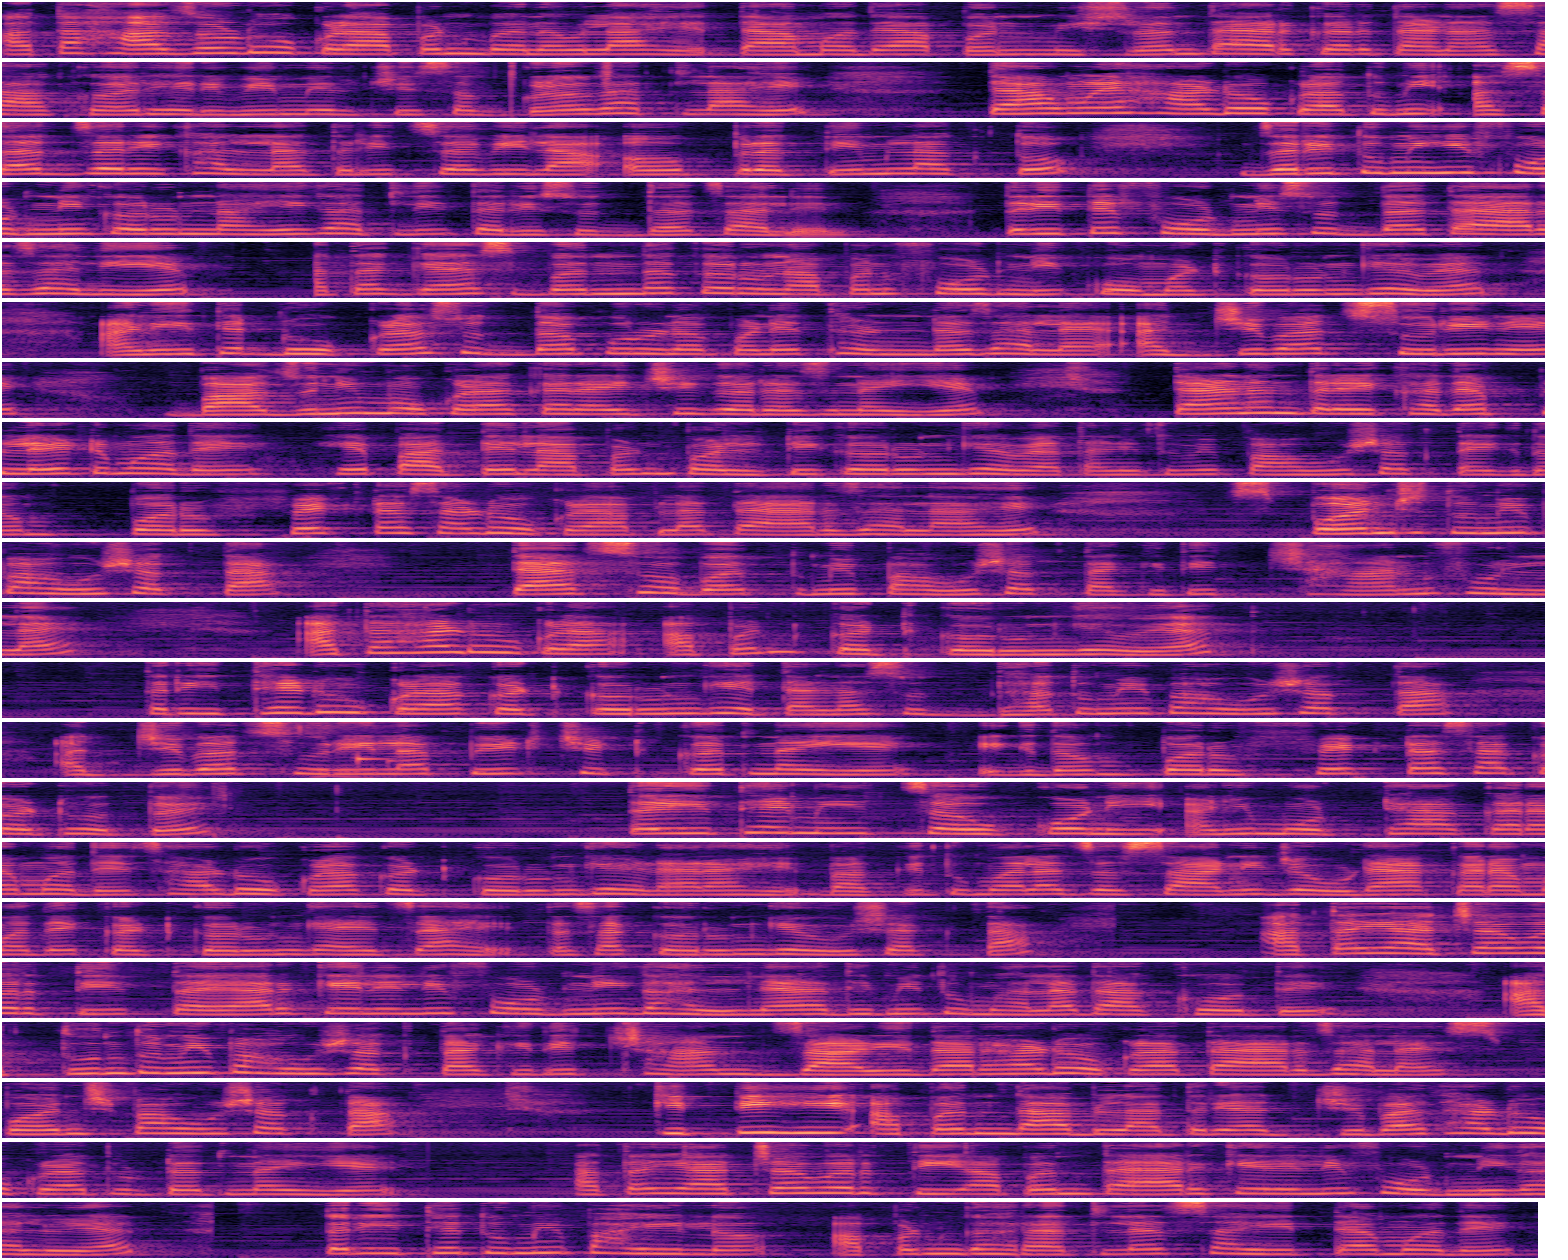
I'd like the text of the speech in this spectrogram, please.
आता हा जो ढोकळा आपण बनवला आहे त्यामध्ये आपण मिश्रण तयार करताना साखर हिरवी मिरची सगळं घातलं आहे. त्यामुळे हा ढोकळा तुम्ही असाच जरी खाल्ला तरी चवीला अप्रतिम लागतो. जरी तुम्ही ही फोडणी करून नाही घातली तरीसुद्धा चालेल. तरी ते फोडणीसुद्धा तयार झाली आहे आता गॅस बंद करून आपण फोडणी कोमट करून घेऊयात. आणि इथे ढोकळासुद्धा पूर्णपणे थंड झाला आहे अजिबात सुरीने बाजूनी मोकळा करायची गरज नाही आहे त्यानंतर एखाद्या प्लेटमध्ये हे पातेला आपण पलटी करून घेऊयात आणि तुम्ही पाहू शकता एकदम परफेक्ट असा ढोकळा आपला तयार झाला आहे. स्पंज तुम्ही पाहू शकता. त्याचसोबत तुम्ही पाहू शकता किती छान फुलला आहे आता हा ढोकळा आपण कट करून घेऊयात. तर इथे ढोकळा कट करून घेताना सुद्धा तुम्ही पाहू शकता. अजिबात सुरीला पीठ चिटकत नाही आहे एकदम परफेक्ट असा कट होतो आहे तर इथे मी चौकोनी आणि मोठ्या आकारामध्येच हा ढोकळा कट करून घेणार आहे. बाकी तुम्हाला जसा आणि जेवढ्या आकारामध्ये कट करून घ्यायचा आहे तसा करून घेऊ शकता. आता याच्यावरती तयार केलेली फोडणी घालण्याआधी मी तुम्हाला दाखवते. आतून तुम्ही पाहू शकता किती छान जाळीदार हा ढोकळा तयार झाला आहे स्पंज पाहू शकता. कितीही आपण दाबला तरी अजिबात हा ढोकळा तुटत नाही आहे आता याच्यावरती आपण तयार केलेली फोडणी घालूयात. तर इथे तुम्ही पाहिलं आपण घरातल्याच साहित्यामध्ये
